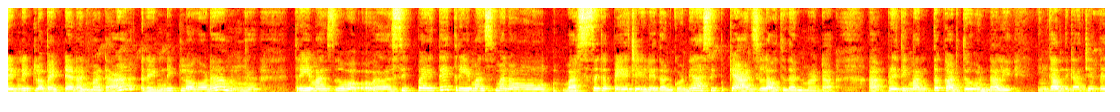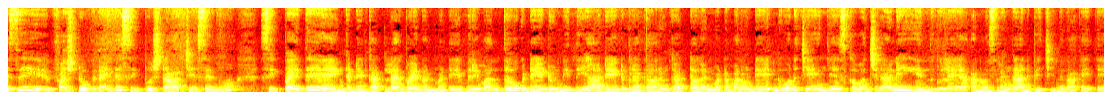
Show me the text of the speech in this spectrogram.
రెండిట్లో పెట్టాను అనమాట రెండిట్లో కూడా త్రీ మంత్స్ సిప్ అయితే త్రీ మంత్స్ మనం వరుసగా పే చేయలేదు అనుకోండి ఆ సిప్ క్యాన్సిల్ అవుతుంది అనమాట ప్రతి మంత్ కడుతూ ఉండాలి. ఇంకా అందుకని చెప్పేసి ఫస్ట్ ఒకటైతే సిప్ స్టార్ట్ చేశాను. సిప్ అయితే ఇంకా నేను కట్టలేకపోయాను అనమాట ఎవ్రీ మంత్ ఒక డేట్ ఉండిద్ది ఆ డేట్ ప్రకారం కట్టాలన్నమాట. మనం డేట్ని కూడా చేంజ్ చేసుకోవచ్చు కానీ ఎందుకులే అనవసరంగా అనిపించింది నాకైతే.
